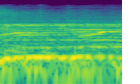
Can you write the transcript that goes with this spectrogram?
Steve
